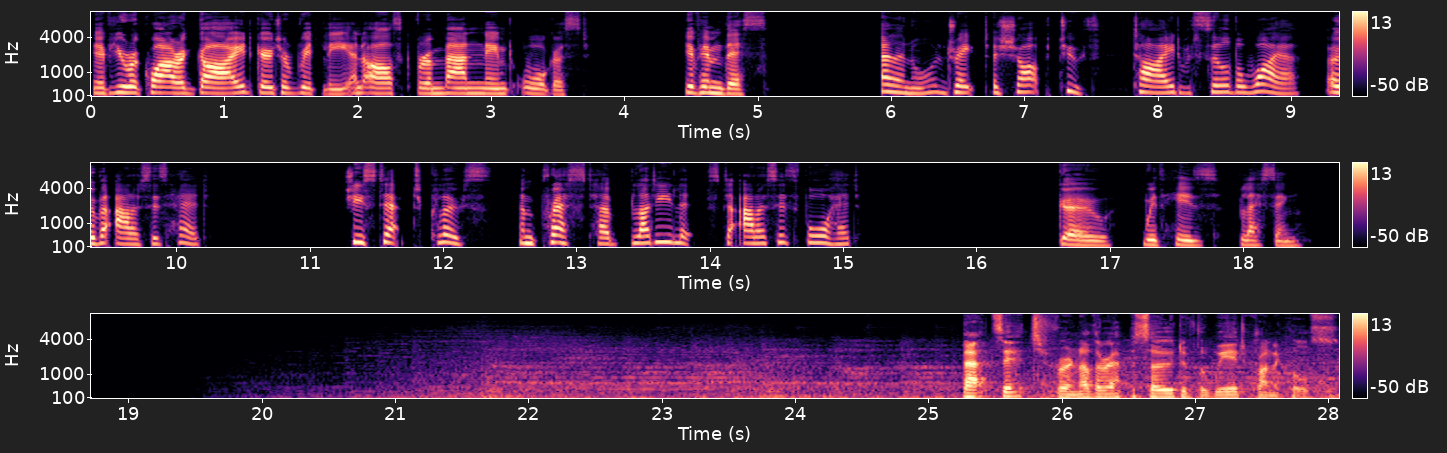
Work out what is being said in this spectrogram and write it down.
If you require a guide, go to Ridley and ask for a man named August. Give him this. Eleanor draped a sharp tooth tied with silver wire over Alice's head. She stepped close and pressed her bloody lips to Alice's forehead. Go with his blessing. That's it for another episode of the Wyrd Chronicles.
